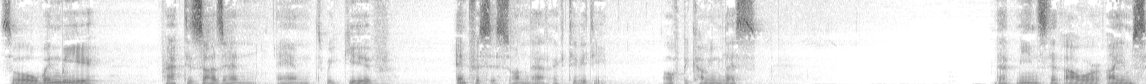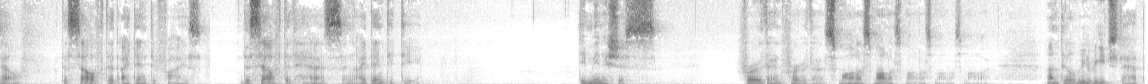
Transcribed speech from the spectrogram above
So when we practice zazen and we give emphasis on that activity of becoming less, that means that our I am self the self that identifies, the self that has an identity, diminishes further and further, smaller, smaller, smaller, smaller, smaller, until we reach that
